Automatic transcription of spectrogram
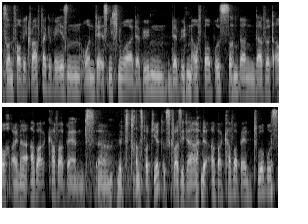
so ein VW Crafter gewesen und der ist nicht nur der Bühnen, der Bühnenaufbaubus, sondern da wird auch eine ABBA Coverband äh, mit transportiert. Das ist quasi der, der ABBA Coverband Tourbus.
